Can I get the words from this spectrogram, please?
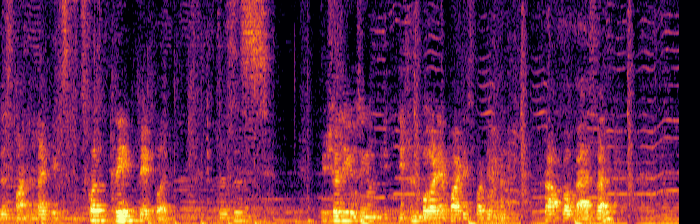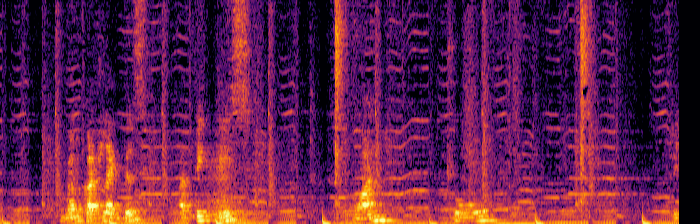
this one. Like it's, it's called crepe paper. This is usually using different birthday parties for different craft work as well I'm going to cut like this. A thick piece. One two three.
